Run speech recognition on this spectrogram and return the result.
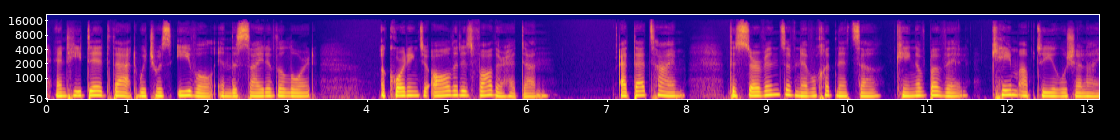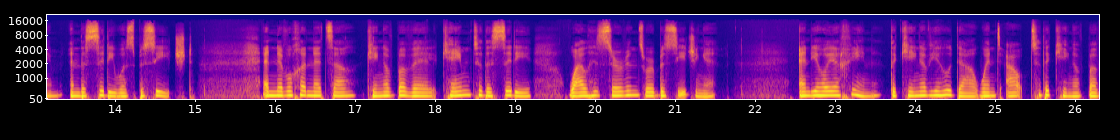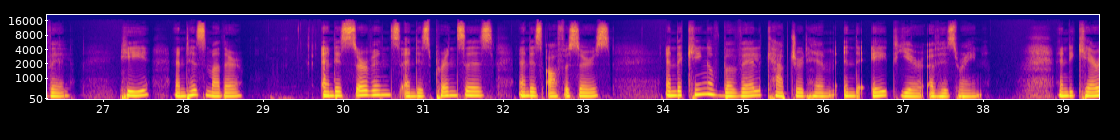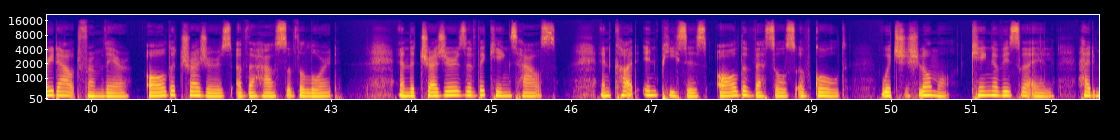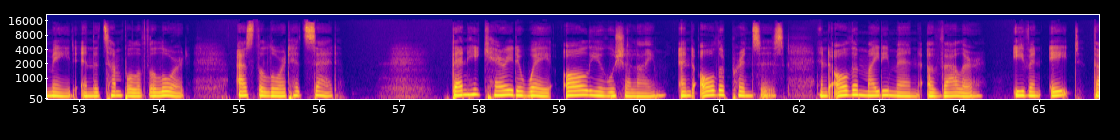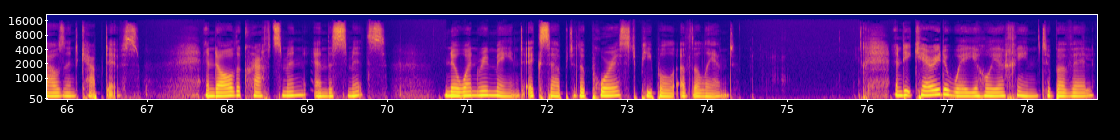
And he did that which was evil in the sight of the Lord, according to all that his father had done. At that time, the servants of Nebuchadnezzar, king of Babel, came up to Jerusalem, and the city was besieged. And Nebuchadnezzar, king of Babel, came to the city while his servants were besieging it. And Jehoiachin, the king of Yehudah, went out to the king of Babel, he and his mother, and his servants, and his princes, and his officers, and the king of Babel captured him in the eighth year of his reign. And he carried out from there all the treasures of the house of the Lord, and the treasures of the king's house, and cut in pieces all the vessels of gold which Shlomo, king of Israel, had made in the temple of the Lord, as the Lord had said. Then he carried away all Jerusalem, and all the princes, and all the mighty men of valor, even eight thousand captives. And all the craftsmen and the smiths, no one remained except the poorest people of the land. And he carried away Jehoiachin to Bavel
